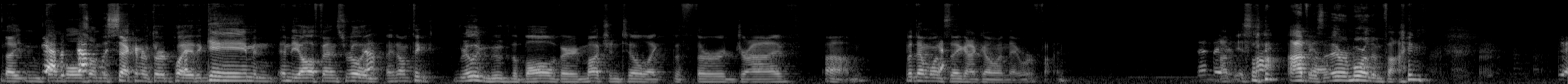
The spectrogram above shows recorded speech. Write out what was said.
Knighton Yeah, but fumbles on the second or third play of the game, and, and the offense really, Yeah. I don't think really moved the ball very much until like the third drive. Um, but then once Yeah. they got going, they were fine. Then they Obviously, stop, obviously, so- they were more than fine. Yeah,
